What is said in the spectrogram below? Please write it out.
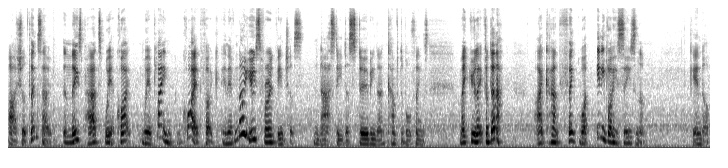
I should think so. In these parts, we are quite we are plain quiet folk and have no use for adventures. Nasty, disturbing, uncomfortable things make you late for dinner. I can't think what anybody sees in them. Gandalf,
